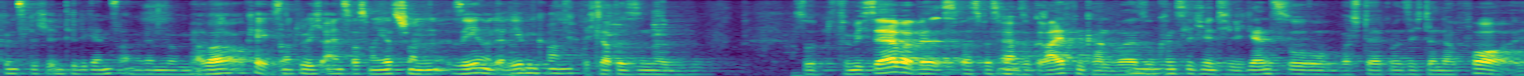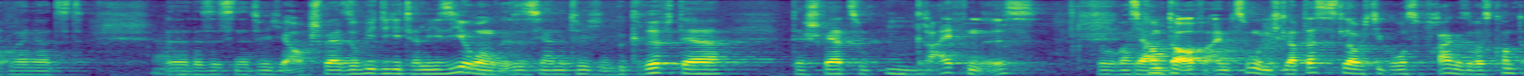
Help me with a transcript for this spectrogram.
künstliche Intelligenzanwendungen. Aber okay, ist natürlich eins, was man jetzt schon sehen und erleben kann. Ich glaube, das ist eine so für mich selber ist was, was man so greifen kann, weil mhm. so künstliche Intelligenz, so was stellt man sich dann da vor? Ich meine jetzt, ja. äh, das ist natürlich auch schwer. So wie Digitalisierung ist es ja natürlich ein Begriff, der, der schwer zu mhm. greifen ist. So, was ja. kommt da auf einem zu? Und ich glaube, das ist, glaube ich, die große Frage. So, was kommt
